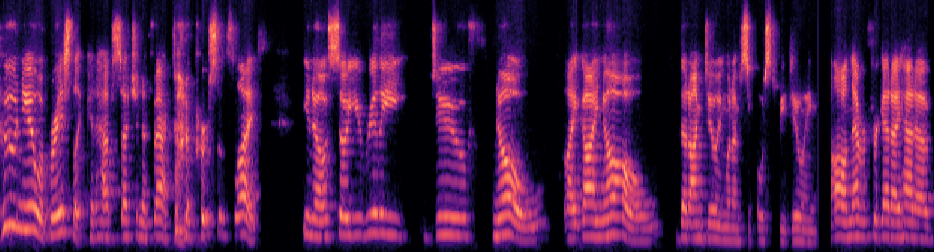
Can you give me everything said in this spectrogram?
who knew a bracelet could have such an effect on a person's life? You know, so you really do know, like I know that I'm doing what I'm supposed to be doing. I'll never forget I had a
